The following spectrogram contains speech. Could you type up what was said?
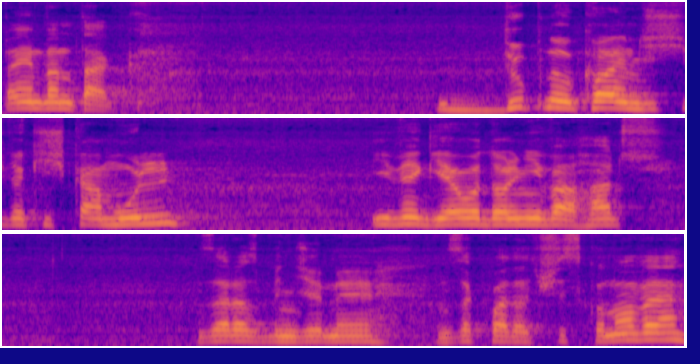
powiem wam tak. Dupnął kołem gdzieś w jakiś kamul i wygięło dolni wahacz. Zaraz będziemy zakładać wszystko nowe.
